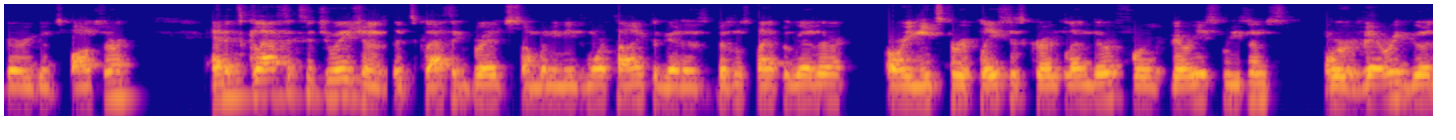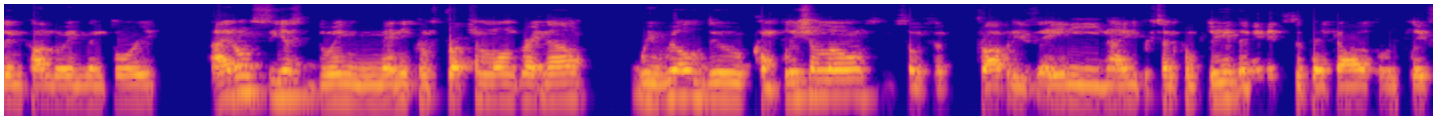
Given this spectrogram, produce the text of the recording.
very good sponsor. And it's classic situations. It's classic bridge. Somebody needs more time to get his business plan together, or he needs to replace his current lender for various reasons. We're very good in condo inventory. I don't see us doing many construction loans right now. We will do completion loans. So if a property is 80, 90% complete and it needs to take out or replace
